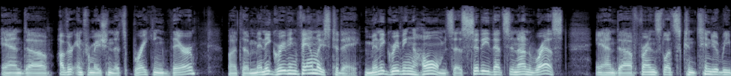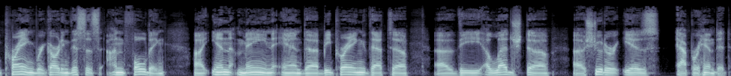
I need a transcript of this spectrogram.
and uh, other information that's breaking there. But uh, many grieving families today, many grieving homes, a city that's in unrest. And uh, friends, let's continue to be praying regarding this is unfolding uh, in Maine and uh, be praying that uh, uh, the alleged shooter is apprehended.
